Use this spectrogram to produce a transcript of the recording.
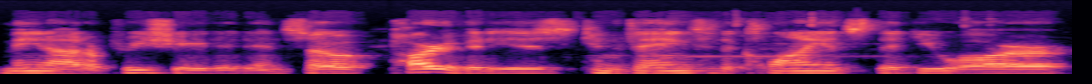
may not appreciate it. And so part of it is conveying to the clients that you are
